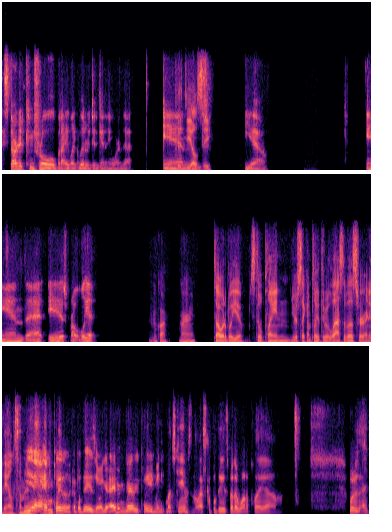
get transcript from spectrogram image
I started Control, but I like literally didn't get anywhere in that. The And DLC. Yeah. And that is probably it. Okay. All right. So, what about you? Still playing your second playthrough of Last of Us, or anything else coming in? Yeah, I haven't played in a couple of days though. I, I haven't really played many much games in the last couple of days, but I want to play. Um, what was it?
